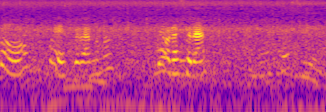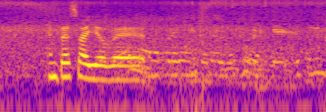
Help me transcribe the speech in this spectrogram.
No, pues espera nomás. ¿Qué hora será? Empezó a llover. Porque el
